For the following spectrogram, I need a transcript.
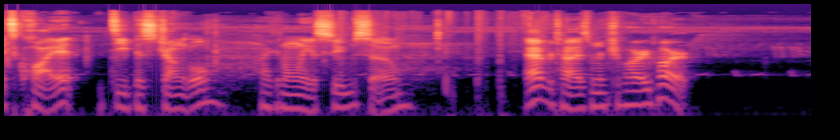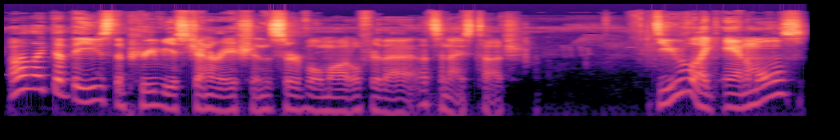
It's quiet. Deepest jungle. I can only assume so. Advertisement, Japari Park. Oh, I like that they used the previous generation serval model for that. That's a nice touch. Do you like animals?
